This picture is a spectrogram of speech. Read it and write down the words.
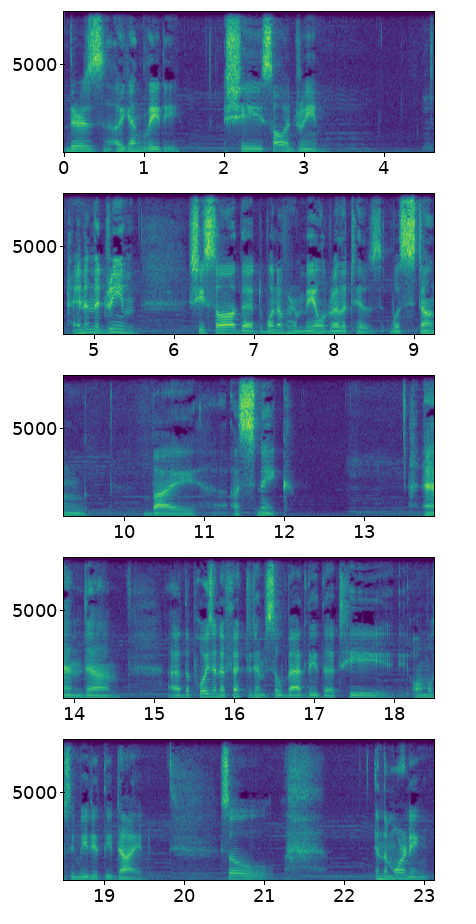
there's a young lady, she saw a dream. And in the dream, she saw that one of her male relatives was stung by a snake. And um, uh, the poison affected him so badly that he almost immediately died. So, in the morning,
